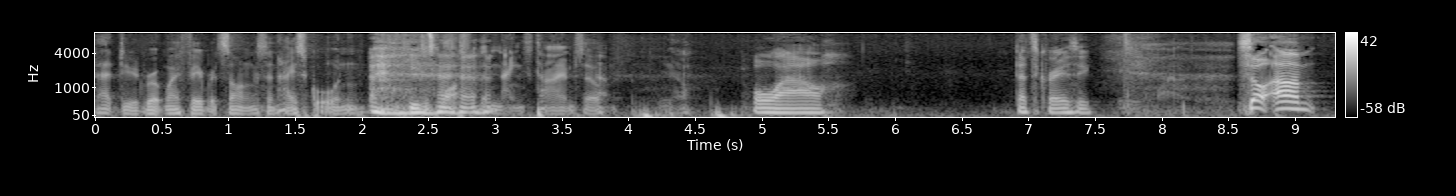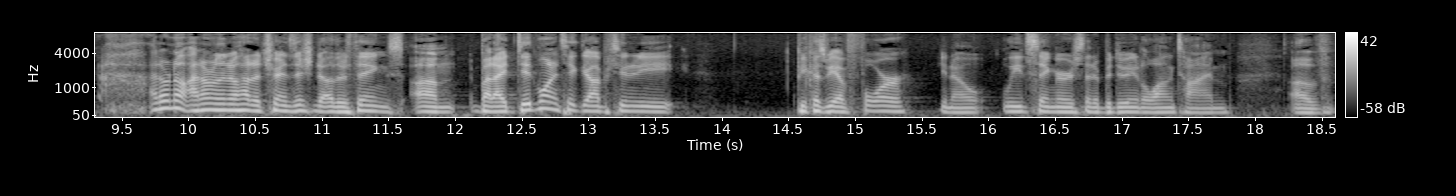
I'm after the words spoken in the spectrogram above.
that dude wrote my favorite songs in high school, and he just lost for the ninth time. So, you know. Wow. That's crazy. So, um, I don't know. I don't really know how to transition to other things. Um, but I did want to take the opportunity because we have four, you know, lead singers that have been doing it a long time of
